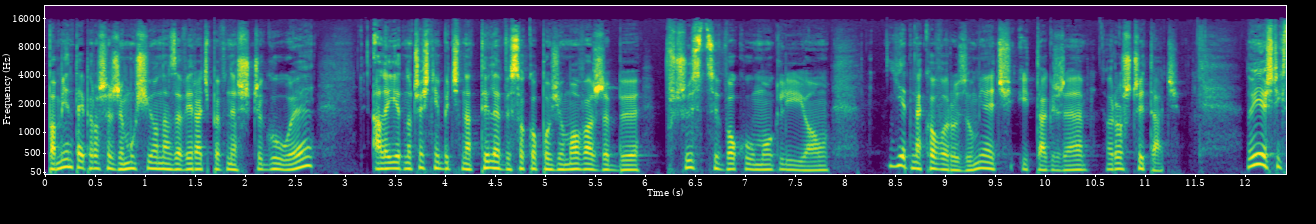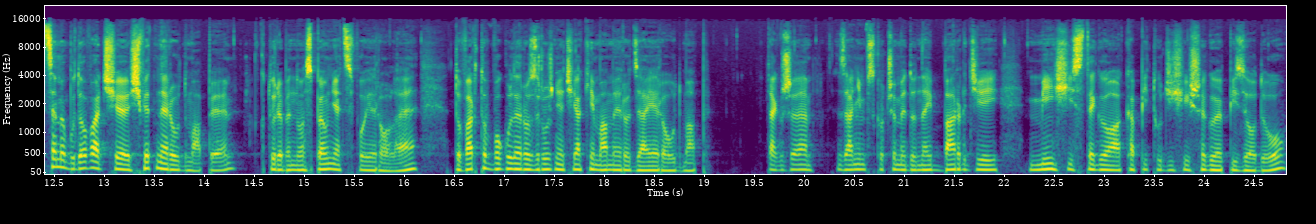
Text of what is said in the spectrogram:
Pamiętaj proszę, że musi ona zawierać pewne szczegóły, ale jednocześnie być na tyle wysokopoziomowa, żeby wszyscy wokół mogli ją jednakowo rozumieć i także rozczytać. No i jeśli chcemy budować e, świetne roadmapy, które będą spełniać swoje role, to warto w ogóle rozróżniać, jakie mamy rodzaje roadmap. Także zanim wskoczymy do najbardziej mięsistego akapitu dzisiejszego epizodu,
